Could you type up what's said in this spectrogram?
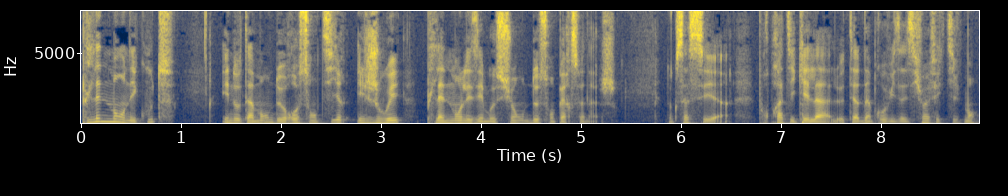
pleinement en écoute, et notamment de ressentir et jouer pleinement les émotions de son personnage. Donc ça c'est euh, pour pratiquer le théâtre d'improvisation, effectivement,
